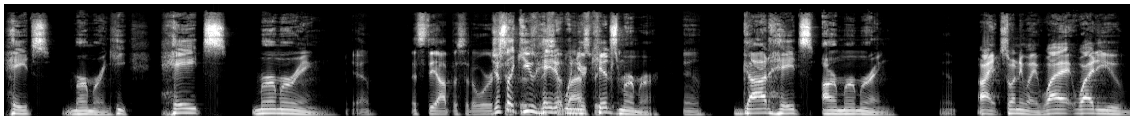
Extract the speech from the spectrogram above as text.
hates murmuring. He hates murmuring. Yeah. It's the opposite of worship. Just like you hate it when your week. kids murmur. Yeah. God hates our murmuring. Yeah. All right. So anyway, why why do you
